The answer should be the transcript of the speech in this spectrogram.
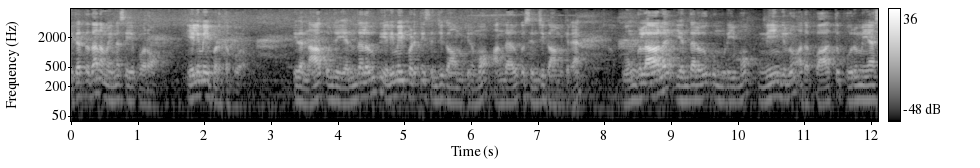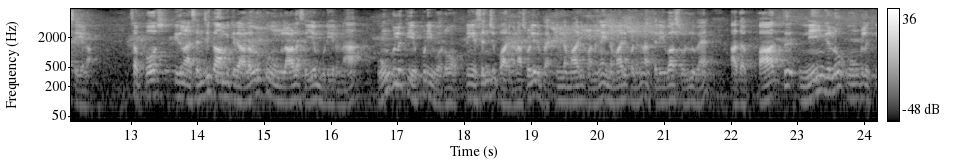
விதத்தை தான் நம்ம என்ன செய்ய போகிறோம் எளிமைப்படுத்த போகிறோம் இதை நான் கொஞ்சம் எந்த அளவுக்கு எளிமைப்படுத்தி செஞ்சு காமிக்கணுமோ அந்த அளவுக்கு செஞ்சு காமிக்கிறேன். உங்களால் எந்த அளவுக்கு முடியுமோ நீங்களும் அதை பார்த்து பொறுமையாக செய்யலாம். சப்போஸ் இதில் நான் செஞ்சு காமிக்கிற அளவுக்கு உங்களால் செய்ய முடியலன்னா உங்களுக்கு எப்படி வரும்? நீங்கள் செஞ்சு பாருங்கள் நான் சொல்லியிருப்பேன். இந்த மாதிரி பண்ணுங்கள் இந்த மாதிரி பண்ணுங்கள் நான் தெளிவாக சொல்லுவேன். அதை பார்த்து நீங்களும் உங்களுக்கு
